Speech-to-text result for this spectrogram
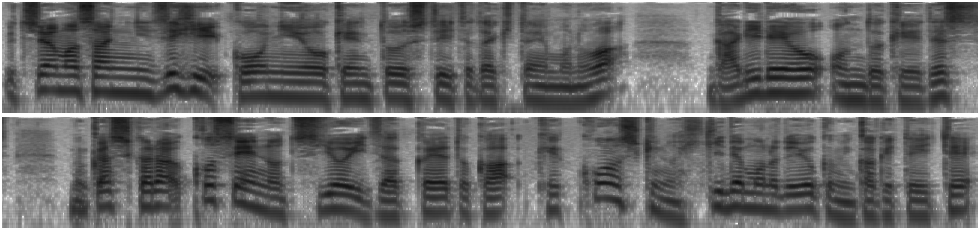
内山さんにぜひ購入を検討していただきたいものは、ガリレオ温度計です。昔から個性の強い雑貨屋とか結婚式の引き出物でよく見かけていて、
